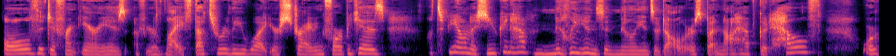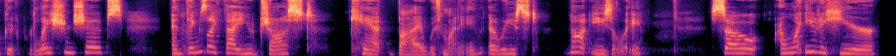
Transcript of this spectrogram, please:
all the different areas of your life. That's really what you're striving for because let's be honest, you can have millions and millions of dollars, but not have good health or good relationships and things like that. You just can't buy with money, at least not easily. So I want you to hear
